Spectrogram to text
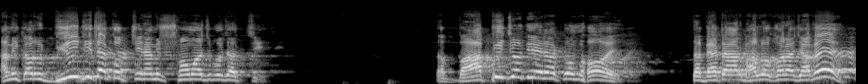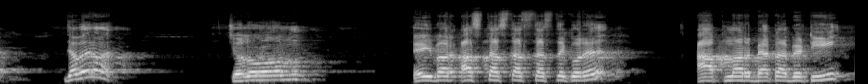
আমি কারোর বিরোধিতা করছি না, আমি সমাজ বোঝাচ্ছি। তা বাপি যদি এরকম হয়, তা বেটা আর ভালো করা যাবে? যাবে না। চলুন, এইবার আস্তে আস্তে আস্তে আস্তে করে আপনার বেটা বেটি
